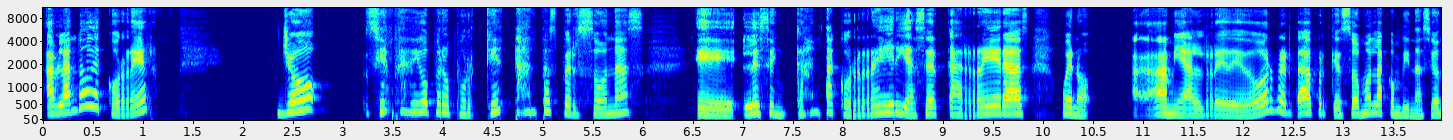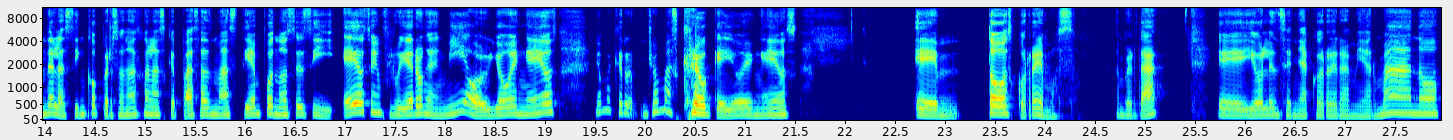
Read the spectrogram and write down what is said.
hablando de correr, yo siempre digo, pero ¿por qué tantas personas eh, les encanta correr y hacer carreras? Bueno, a, mi alrededor, ¿verdad? Porque somos la combinación de las cinco personas con las que pasas más tiempo. No sé si ellos influyeron en mí o yo en ellos. Yo, me yo más creo que yo en ellos. Em, todos corremos, ¿verdad? Eh, yo le enseñé a correr a mi hermano,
